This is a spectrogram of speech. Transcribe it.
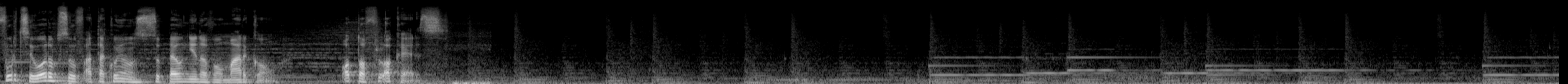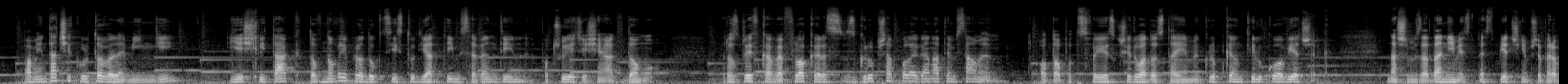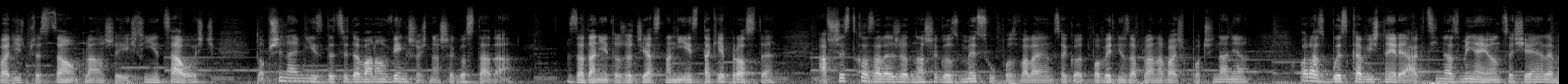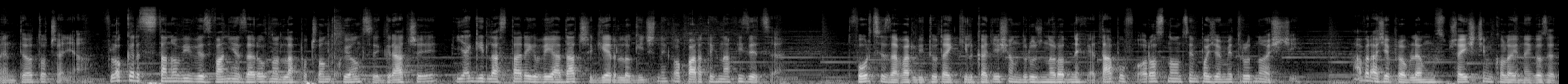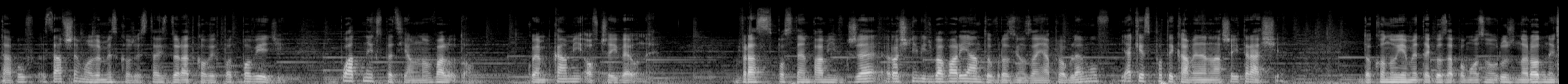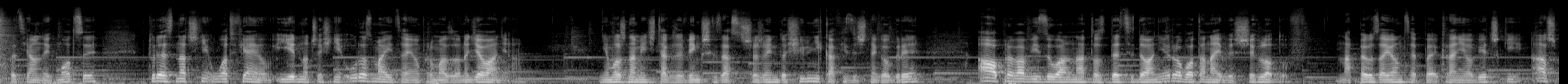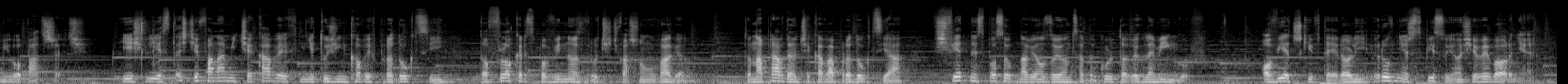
Twórcy Wormsów atakują z zupełnie nową marką. Oto Flockers. Pamiętacie kultowe Lemmingi? Jeśli tak, to w nowej produkcji studia Team 17 poczujecie się jak w domu. Rozgrywka we Flockers z grubsza polega na tym samym. Oto pod swoje skrzydła dostajemy grupkę kilku owieczek. Naszym zadaniem jest bezpiecznie przeprowadzić przez całą planszę, jeśli nie całość, to przynajmniej zdecydowaną większość naszego stada. Zadanie to rzecz jasna nie jest takie proste, a wszystko zależy od naszego zmysłu pozwalającego odpowiednio zaplanować poczynania oraz błyskawicznej reakcji na zmieniające się elementy otoczenia. Flockers stanowi wyzwanie zarówno dla początkujących graczy, jak i dla starych wyjadaczy gier logicznych opartych na fizyce. Twórcy zawarli tutaj kilkadziesiąt różnorodnych etapów o rosnącym poziomie trudności, a w razie problemów z przejściem kolejnego z etapów zawsze możemy skorzystać z dodatkowych podpowiedzi, płatnych specjalną walutą kłębkami owczej wełny. Wraz z postępami w grze rośnie liczba wariantów rozwiązania problemów, jakie spotykamy na naszej trasie. Dokonujemy tego za pomocą różnorodnych specjalnych mocy, które znacznie ułatwiają i jednocześnie urozmaicają prowadzone działania. Nie można mieć także większych zastrzeżeń do silnika fizycznego gry, a oprawa wizualna to zdecydowanie robota najwyższych lotów. Napełzające po ekranie owieczki, aż miło patrzeć. Jeśli jesteście fanami ciekawych, nietuzinkowych produkcji, to Flockers powinno zwrócić Waszą uwagę. To naprawdę ciekawa produkcja, w świetny sposób nawiązująca do kultowych lemmingów. Owieczki w tej roli również spisują się wybornie.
